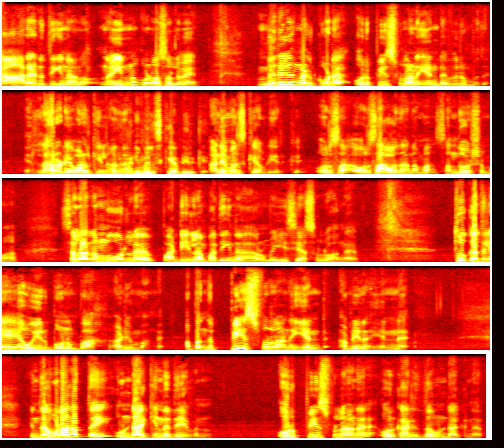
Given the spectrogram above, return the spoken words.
யார் எடுத்தீங்கனாலும் நான் இன்னும் கூட சொல்லுவேன் மிருகங்கள் கூட ஒரு பீஸ்ஃபுல்லான எண்டை விரும்புது. எல்லாருடைய வாழ்க்கையிலும் அனிமல்ஸ்க்கே அப்படி இருக்குது அனிமல்ஸ்க்கே அப்படி இருக்குது ஒரு சா ஒரு சாவதானமாக சந்தோஷமாக சிலர் நம்ம ஊரில் பாட்டியெல்லாம் பார்த்தீங்கன்னா ரொம்ப ஈஸியாக சொல்லுவாங்க. தூக்கத்திலேயே என் உயிர் போகணும்பா அப்படிம்பாங்க. அப்போ இந்த பீஸ்ஃபுல்லான எண்ட் அப்படின்னா என்ன? இந்த உலகத்தை உண்டாக்கின தேவன் ஒரு பீஸ்ஃபுல்லான ஒரு காரியத்தை தான் உண்டாக்குனார்.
